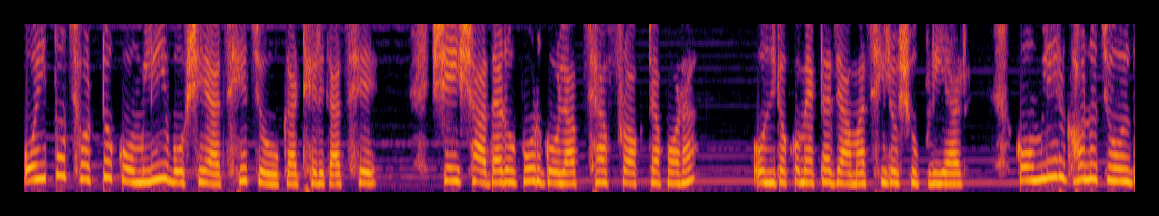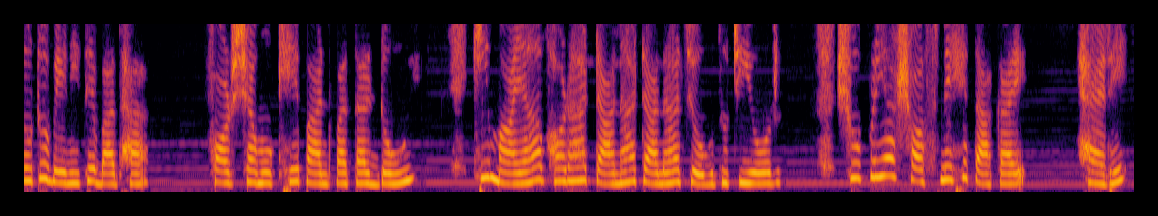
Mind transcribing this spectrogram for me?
ওই তো ছোট্ট কমলি বসে আছে চৌকাঠের কাছে। সেই সাদার ওপর গোলাপ ছাপ ফ্রকটা পরা। ওই রকম একটা জামা ছিল সুপ্রিয়ার। কমলির ঘন চুল দুটো বেনিতে বাঁধা। ফর্সা মুখে পান পাতার ডৌল। কি মায়া ভরা টানা টানা চোখ দুটি ওর। সুপ্রিয়া সস্নেহে তাকায়। হ্যাঁ রে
